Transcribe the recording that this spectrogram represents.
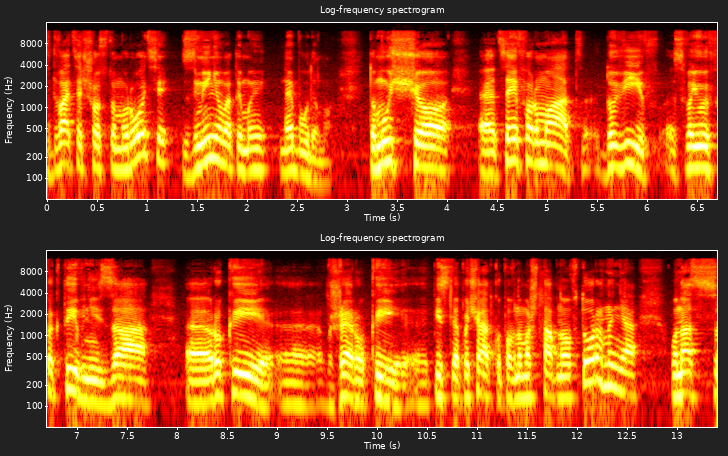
в 26-му році змінювати ми не будемо, тому що е, цей формат довів свою ефективність за е, роки, е, вже роки після початку повномасштабного вторгнення. У нас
